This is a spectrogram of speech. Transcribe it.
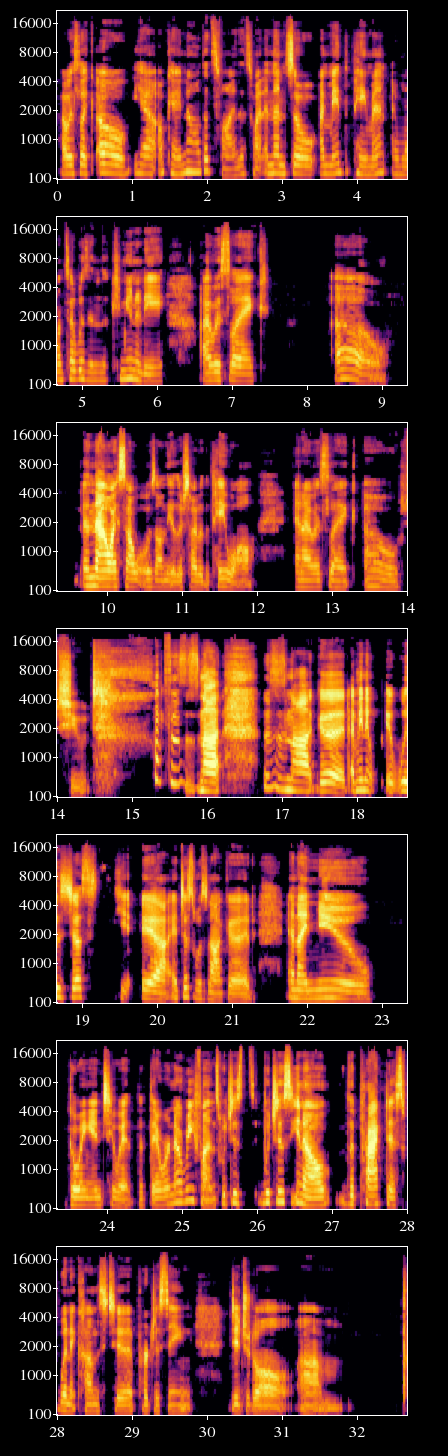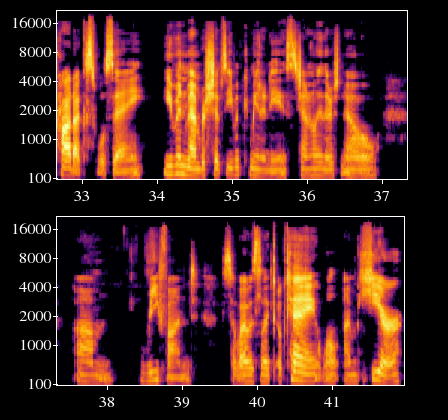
I was like, oh, yeah, okay, no, that's fine, that's fine. And then so I made the payment, and once I was in the community, I was like, oh. And now I saw what was on the other side of the paywall, and I was like, oh, shoot. this is not this is not good. I mean it it was just yeah, it just was not good. And I knew going into it that there were no refunds, which is which is you know the practice when it comes to purchasing digital um, products. We'll say even memberships, even communities. Generally, there's no um, refund. So I was like, okay, well, I'm here,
